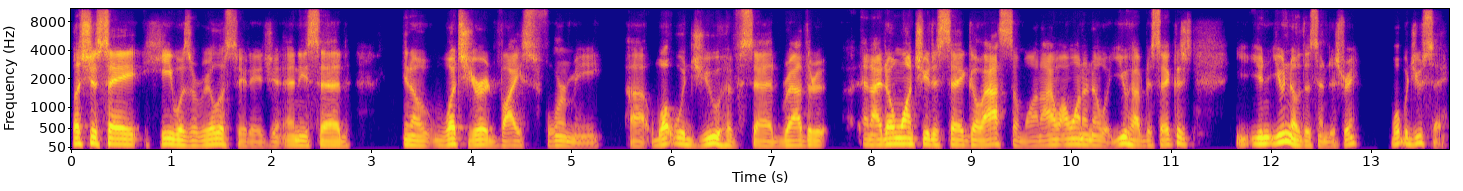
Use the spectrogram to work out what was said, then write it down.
Let's just say he was a real estate agent and he said, you know, what's your advice for me? Uh, what would you have said rather? And I don't want you to say, go ask someone. I, I want to know what you have to say because you, you know this industry. What would you say?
